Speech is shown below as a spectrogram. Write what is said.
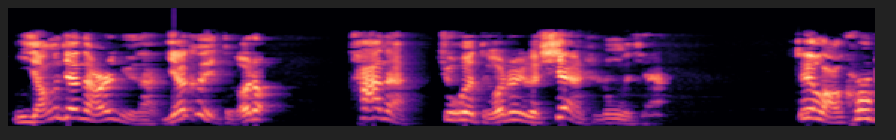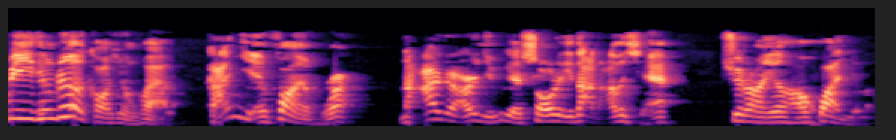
你阳间的儿女呢也可以得着，他呢就会得着这个现实中的钱。这老抠逼一听这高兴坏了，赶紧放下活，拿着儿女们给烧了一大沓子钱，去上银行换去了。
